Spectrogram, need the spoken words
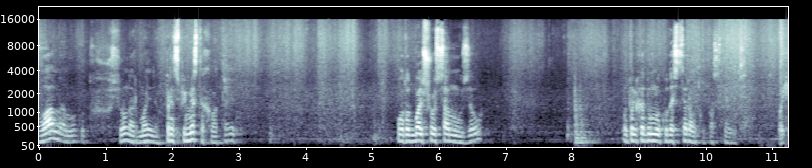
Ванна, ну тут все нормально. В принципе, места хватает. Вот тут большой санузел. Вот только думаю, куда стиралку поставить. Ой.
